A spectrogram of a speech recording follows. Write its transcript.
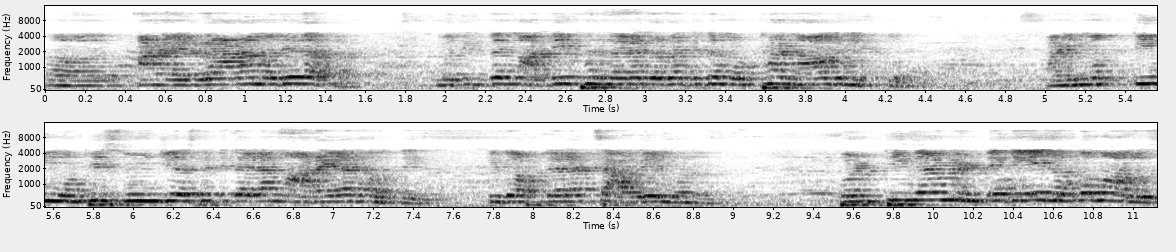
राणामध्ये आणायला रानामध्ये जातात. मग तिथं माती खंदायला जातात तिथं मोठा नाग निघतो. आणि मग ती मोठी सून जी असते ती त्याला मारायला धावते की तो आपल्याला चावेल म्हणून. पण ती काय म्हणते की नको मारूस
